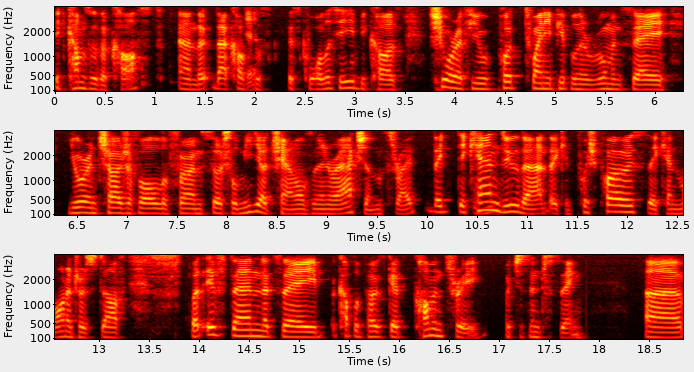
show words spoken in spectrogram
it comes with a cost and that cost yeah. is, is, quality because sure if you put 20 people in a room and say you're in charge of all the firm's social media channels and interactions right they, they can mm-hmm. do that they can push posts they can monitor stuff but if then let's say a couple of posts get commentary which is interesting uh,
